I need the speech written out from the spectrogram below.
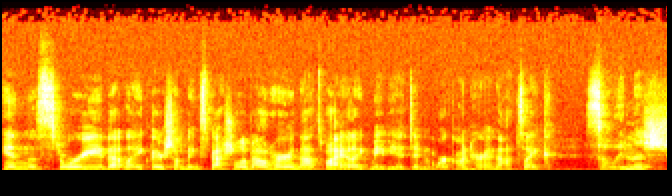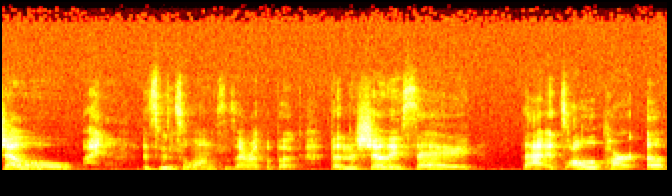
in the story that like there's something special about her, and that's why like maybe it didn't work on her, and that's like So in the show, I it's been so long since I read the book, but in the show they say that it's all a part of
